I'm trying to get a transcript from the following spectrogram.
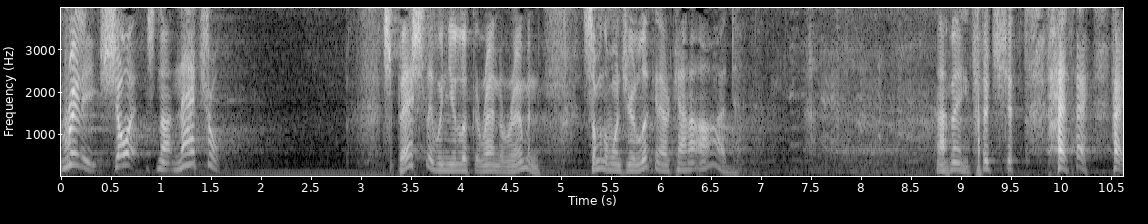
really show it, it's not natural. Especially when you look around the room and some of the ones you're looking at are kind of odd. I mean, hey, hey,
